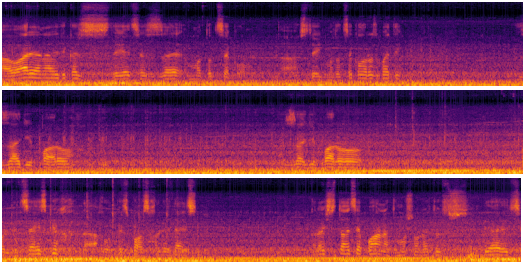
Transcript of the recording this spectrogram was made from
Аварія навіть якась стається з мотоциклом. Стоїть мотоцикл розбитий. Ззаді пару. Ззаді пару поліцейських. Да, хлопець посхолі десь. Коротше, ситуація погана, тому що вони тут бігають.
